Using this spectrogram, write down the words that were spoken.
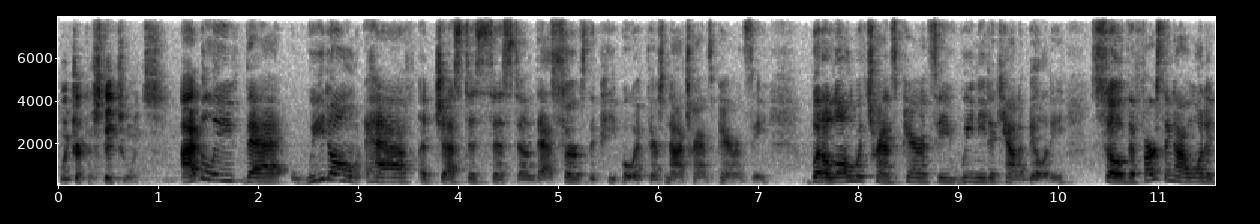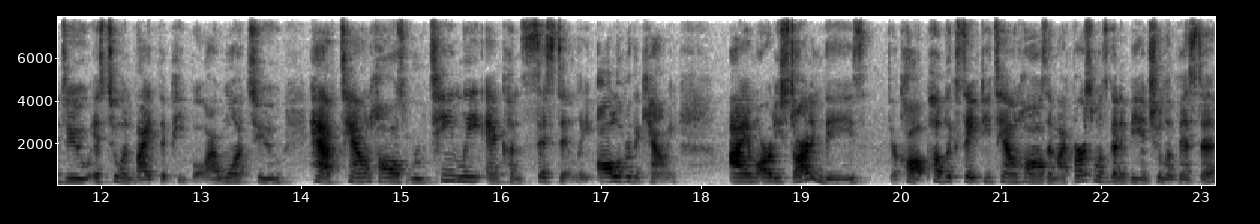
with your constituents? I believe that we don't have a justice system that serves the people if there's not transparency. But along with transparency, we need accountability. So the first thing I want to do is to invite the people. I want to have town halls routinely and consistently all over the county. I am already starting these. They're called public safety town halls, and my first one's going to be in Chula Vista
